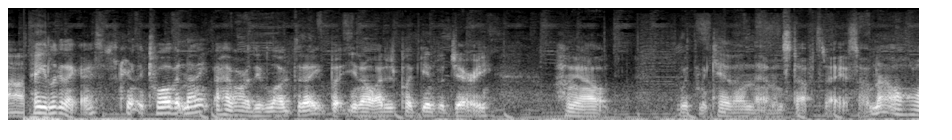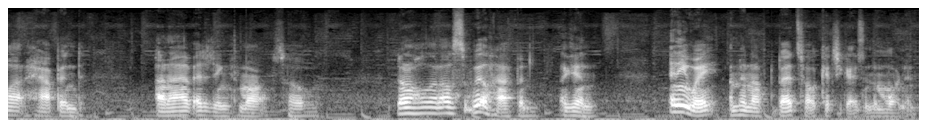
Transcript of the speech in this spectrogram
Uh, hey, look at that, guys. It's currently 12 at night. I have hardly vlogged today, but you know, I just played games with Jerry, hung out with Michaela and them and stuff today, so not a whole lot happened. And I have editing tomorrow, so not a whole lot else will happen again. Anyway, I'm heading off to bed, so I'll catch you guys in the morning.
